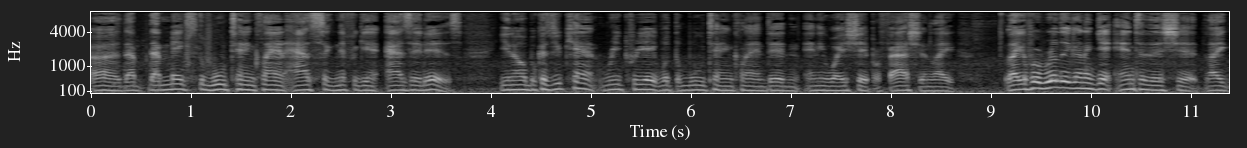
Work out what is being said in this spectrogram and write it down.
uh, that that makes the Wu Tang Clan as significant as it is. You know, because you can't recreate what the Wu Tang Clan did in any way, shape, or fashion. Like, like if we're really gonna get into this shit, like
